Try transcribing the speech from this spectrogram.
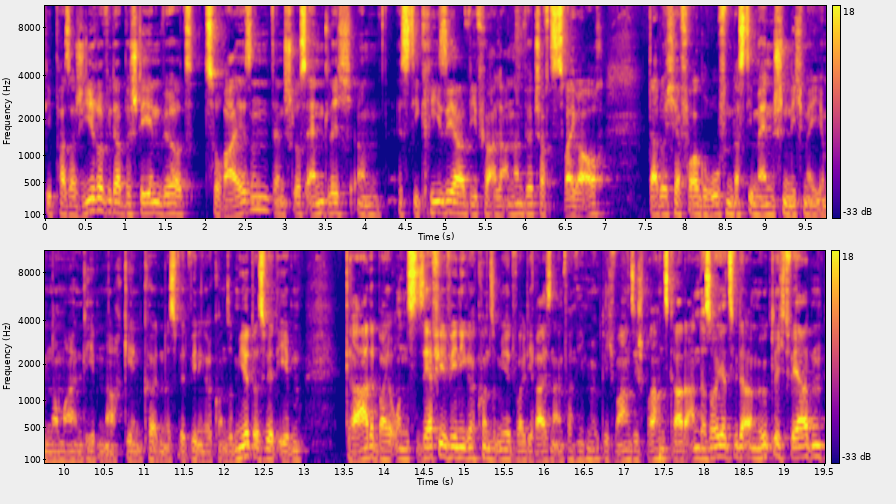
die Passagiere wieder bestehen wird, zu reisen. Denn schlussendlich ähm, ist die Krise ja, wie für alle anderen Wirtschaftszweige auch, dadurch hervorgerufen, dass die Menschen nicht mehr ihrem normalen Leben nachgehen können. Es wird weniger konsumiert, es wird eben gerade bei uns sehr viel weniger konsumiert, weil die Reisen einfach nicht möglich waren. Sie sprachen es gerade an, das soll jetzt wieder ermöglicht werden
